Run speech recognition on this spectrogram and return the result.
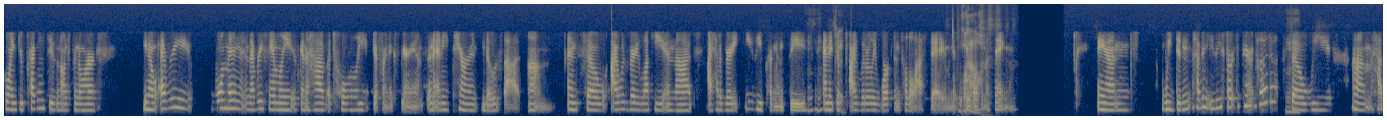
going through pregnancy as an entrepreneur. You know, every woman and every family is going to have a totally different experience, and any parent knows that. Um, and so I was very lucky in that I had a very easy pregnancy, mm-hmm. and it just Good. I literally worked until the last day. I mean, it, wow. it wasn't a thing. And we didn't have an easy start to parenthood, mm-hmm. so we um, had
